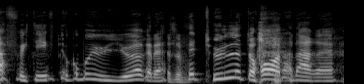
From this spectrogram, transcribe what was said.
effektivt. Dere må jo gjøre det. Altså- Det er tullete å ha den der eh,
